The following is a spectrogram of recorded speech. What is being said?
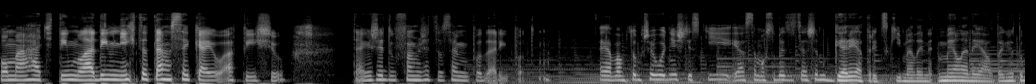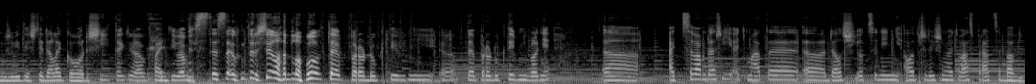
pomáhať tým mladým, nech to tam sekajú a píšu. Takže dúfam, že to sa mi podarí potom. Já vám v tom přeju hodně štěstí. Já jsem o sobě zjistila, že jsem geriatrický milenial, takže to může být ještě daleko horší, takže vám fandím, abyste se udržela dlouho v té produktivní, eh, v té produktivní vlně. Uh, ať se vám daří, ať máte uh, další ocenění, ale především, ať vás práce baví.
